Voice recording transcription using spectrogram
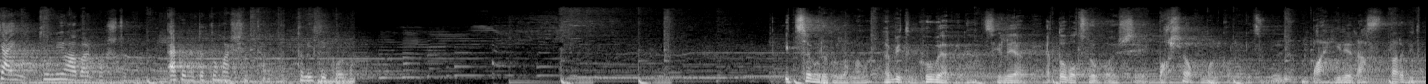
চাই না তুমিও আবার কষ্ট এখন এটা তোমার সিদ্ধান্ত তুমি কি করবে? ইচ্ছা করে বললাম, মামা হ্যাপি তুমি খুব হ্যাপি না, ছেলে আমি, এত বছর বয়সে বাসা অপমান করে কিছু বলি না, বাহিরে রাস্তার ভিতর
